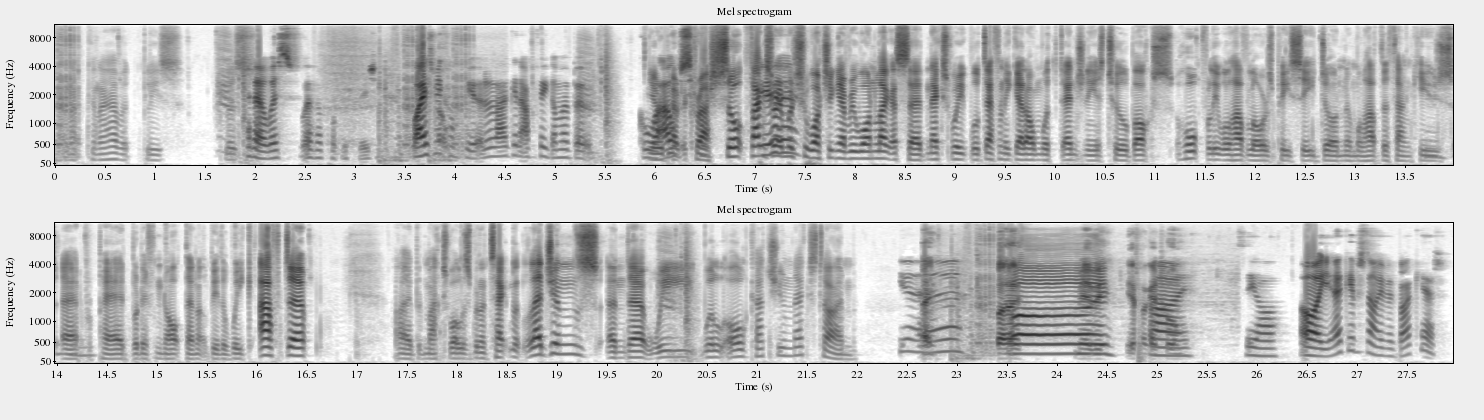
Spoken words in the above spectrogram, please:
Can I, can I have it, please? Please. I don't know, where's, where have I put my food? Why is my computer lagging? I think I'm about to go You're out. about to crash. So, thanks very much for watching, everyone. Like I said, next week we'll definitely get on with Engineer's Toolbox. Hopefully, we'll have Laura's PC done and we'll have the thank yous uh, prepared. But if not, then it'll be the week after. I've been Maxwell. Has been a Tekkit Legends, and uh, we will all catch you next time. Yeah. Bye. Bye. Maybe if I get home. Bye. See ya. Oh yeah, Gibbs not even back yet.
